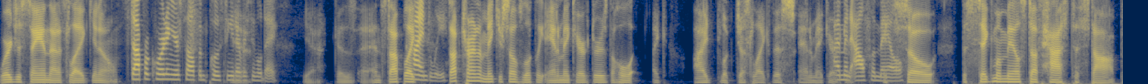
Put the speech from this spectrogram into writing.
We're just saying that it's like, you know, Stop recording yourself and posting it every Yeah. single day. yeah, cuz and stop like Kindly. stop trying to make yourselves look like anime characters. The whole like I look just like this anime character. I'm an alpha male. It's so the sigma male stuff has to stop.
